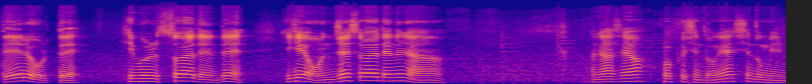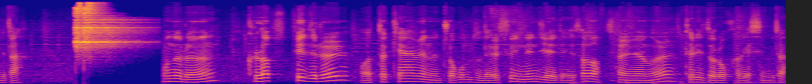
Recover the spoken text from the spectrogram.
내려올 때 힘을 써야 되는데 이게 언제 써야 되느냐. 안녕하세요. 골프 신동의 신동민입니다. 오늘은 클럽 스피드를 어떻게 하면 조금 더 낼 수 있는지에 대해서 설명을 드리도록 하겠습니다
